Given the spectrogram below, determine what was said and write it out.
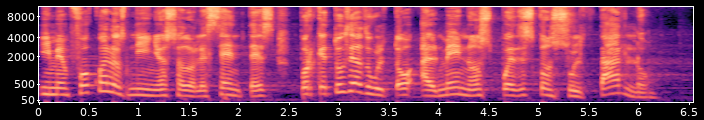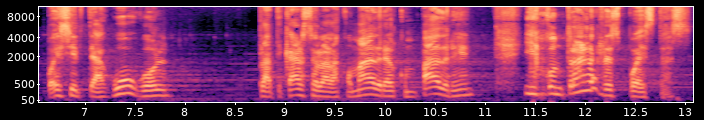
Y me enfoco a los niños adolescentes porque tú de adulto al menos puedes consultarlo. Puedes irte a Google, platicárselo a la comadre, al compadre y encontrar las respuestas.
